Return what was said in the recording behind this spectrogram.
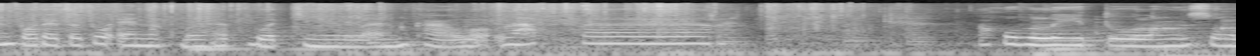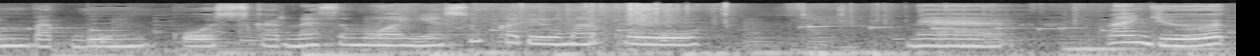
dan potato tuh enak banget buat cemilan kalau lapar. Aku beli itu langsung 4 bungkus karena semuanya suka di rumahku nah lanjut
